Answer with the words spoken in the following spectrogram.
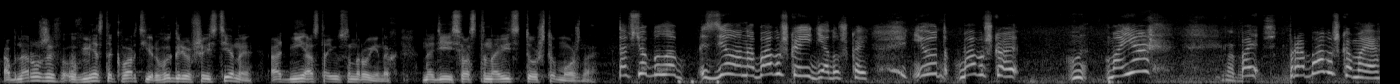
Обнаружив вместо квартир выгоревшие стены, одни остаются на руинах, надеясь восстановить то, что можно. Это все было сделано бабушкой и дедушкой. И вот бабушка моя, по- прабабушка моя,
